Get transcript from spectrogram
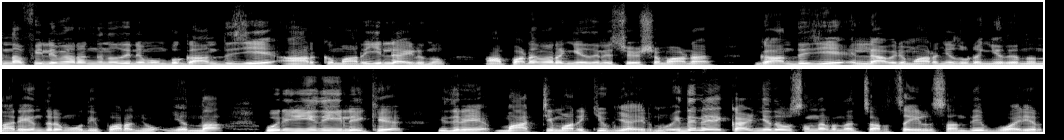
എന്ന ഫിലിം ഇറങ്ങുന്നതിന് മുമ്പ് ഗാന്ധിജിയെ ആർക്കും അറിയില്ലായിരുന്നു. ആ പടം ഇറങ്ങിയതിന് ശേഷമാണ് ഗാന്ധിജിയെ എല്ലാവരും അറിഞ്ഞു തുടങ്ങിയത് എന്ന് നരേന്ദ്രമോദി പറഞ്ഞു എന്ന ഒരു രീതിയിലേക്ക് ഇതിനെ മാറ്റിമറിക്കുകയായിരുന്നു. ഇതിനെ കഴിഞ്ഞ ദിവസം നടന്ന ചർച്ചയിൽ സന്ദീപ് വാര്യർ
